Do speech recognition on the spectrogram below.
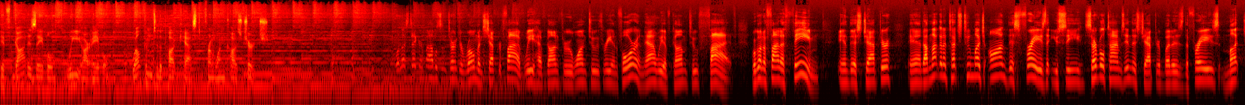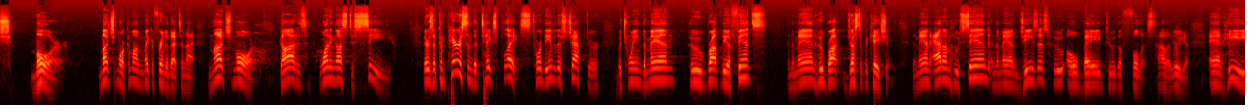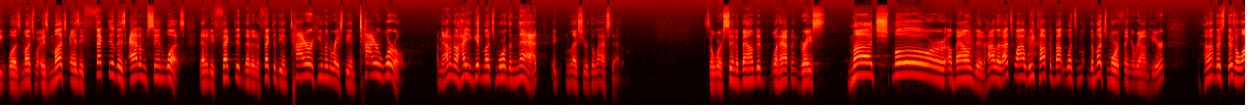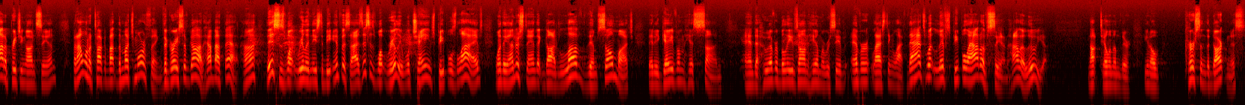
If God is able, we are able. Welcome to the podcast from One Cause Church. Well, let's take our Bibles and turn to Romans chapter 5. We have gone through 1, 2, 3, and 4, and now we have come to 5. We're going to find a theme in this chapter, and I'm not going to touch too much on this phrase that you see several times in this chapter, but it is the phrase much more. Much more. Come on, make a friend of that tonight. Much more. God is wanting us to see. There's a comparison that takes place toward the end of this chapter between the man who brought the offense and the man who brought justification. The man Adam who sinned and the man Jesus who obeyed to the fullest. Hallelujah. And he was much more, as much as effective as Adam's sin was, that it affected, that it affected the entire human race, the entire world. I mean, I don't know how you get much more than that unless you're the last Adam. So, where sin abounded, what happened? Grace much more abounded. Hallelujah. That's why we talk about what's the much more thing around here. Huh? There's, there's a lot of preaching on sin, but I want to talk about the much more thing, the grace of God. How about that? Huh? This is what really needs to be emphasized. This is what really will change people's lives when they understand that God loved them so much that He gave them His Son and that whoever believes on him will receive everlasting life. That's what lifts people out of sin. Hallelujah not telling them they're, you know, cursing the darkness.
